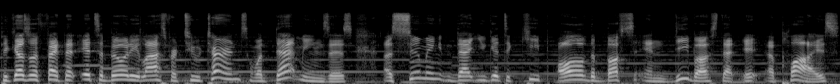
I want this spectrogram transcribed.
Because of the fact that its ability lasts for two turns, what that means is, assuming that you get to keep all of the buffs and debuffs that it applies,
